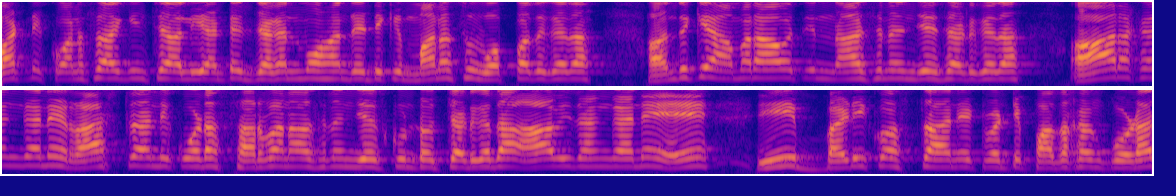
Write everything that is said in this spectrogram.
వాటిని కొనసాగించాలి అంటే జగన్మోహన్ రెడ్డికి మనసు ఒప్పదు కదా. అందుకే అమరావతిని నాశనం చేశాడు కదా. ఆ రకంగానే రాష్ట్రాన్ని కూడా సర్వనాశనం చేసుకుంటూ వచ్చాడు కదా. ఆ విధంగానే ఈ బడికొస్తా అనేటువంటి పథకం కూడా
